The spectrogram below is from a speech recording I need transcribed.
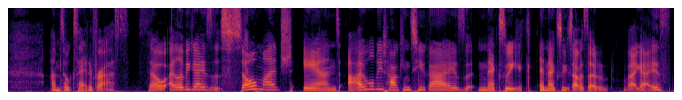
I'm so excited for us. So I love you guys so much. And I will be talking to you guys next week in next week's episode. Bye, guys.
